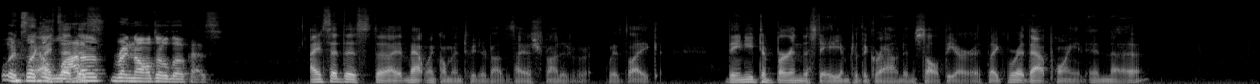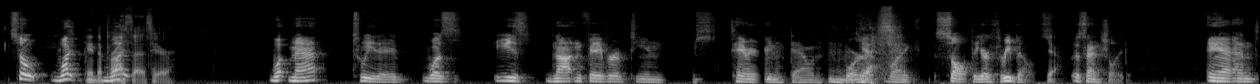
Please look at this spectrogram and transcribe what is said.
Well, It's like a lot this- of Reynaldo Lopez. I said this. To, Matt Winkelman tweeted about this. I just responded with, with like, they need to burn the stadium to the ground and salt the earth. Like we're at that point in the So what in the what- process here. what Matt tweeted was he's not in favor of teams tearing it down Mm-hmm. yes. like salt the earth rebuilds, Yeah. essentially. And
